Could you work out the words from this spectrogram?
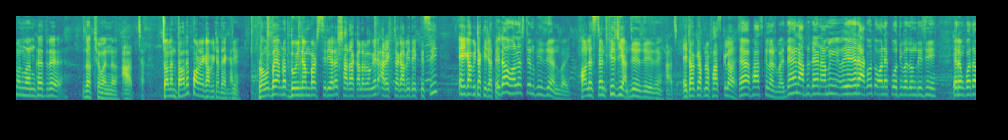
সম্মান ক্ষেত্রে যত সামান্য আচ্ছা চলেন তাহলে পরের গাভিটা দেখেন। রহমত ভাই আমরা দুই নাম্বার সিরিয়ালের সাদা কালো রঙের আরেকটা গাভি দেখতেছি। এই গাভিটা কি জাতের? এটাও হলস্টেন ফিজিয়ান ভাই। হলস্টেন ফিজিয়ান জি জি জি। আচ্ছা এটাও কি আপনার ফার্স্ট ক্লাস হ্যাঁ ফার্স্ট ক্লাস ভাই। দেখেন আপনি দেখেন আমি এর আগেও তো অনেক প্রতিবেদন দিছি এরকম কথা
